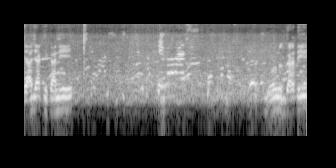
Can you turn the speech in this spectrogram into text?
ज्या ज्या ठिकाणी गर्दी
